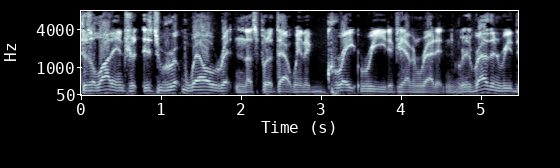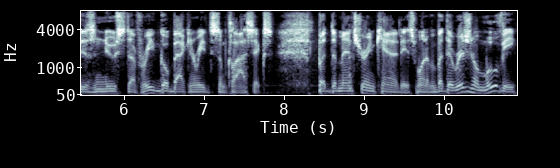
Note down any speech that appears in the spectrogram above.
There's a lot of interest. It's r- well written. Let's put it that way, and a great read if you haven't read it. Rather than read this new stuff, read go back and read some classics. But the Manchurian Candidate is one of them. But the original movie,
